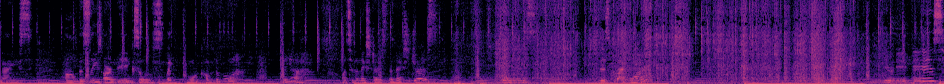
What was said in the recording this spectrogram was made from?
nice. Um, the sleeves are big, so it's like more comfortable. But yeah, on to the next dress. The next dress is this black one. Here it is.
